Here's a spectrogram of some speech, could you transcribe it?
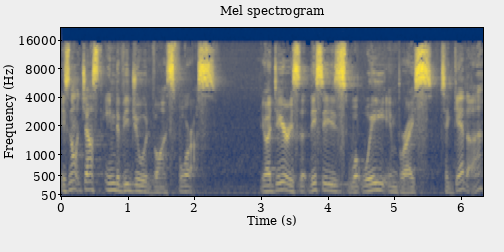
is not just individual advice for us. The idea is that this is what we embrace together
